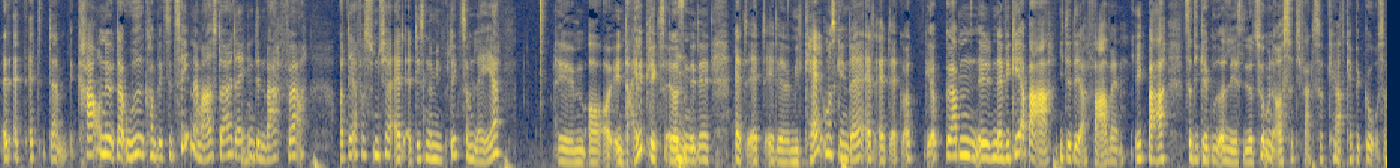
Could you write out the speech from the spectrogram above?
at, at, at der, kravene derude, kompleksiteten er meget større i dag, end den var før. Og derfor synes jeg, at, at det sådan er min pligt som lærer, Øhm, og, og en dejlig pligt, eller sådan et, øh, at, at, at, at mit kald måske endda, at, at, at, at gøre dem øh, navigerbare i det der farvand. Ikke bare, så de kan gå ud og læse litteratur, men også, så de faktisk kan, Ja. kan begå sig.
